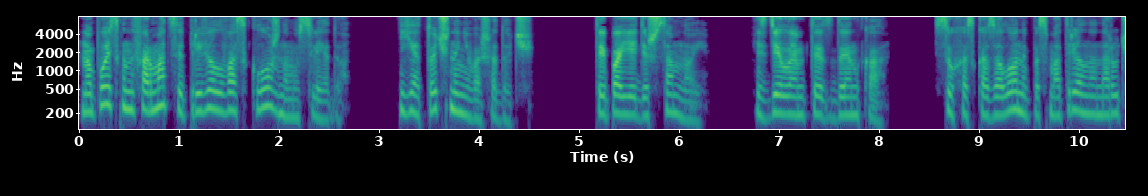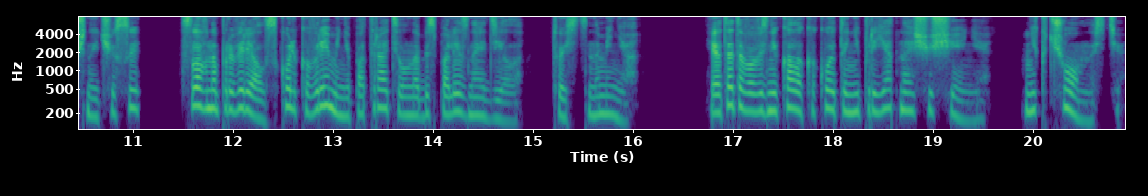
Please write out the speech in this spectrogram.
но поиск информации привел вас к ложному следу. Я точно не ваша дочь. Ты поедешь со мной. Сделаем тест ДНК, сухо сказал он и посмотрел на наручные часы, Словно проверял, сколько времени потратил на бесполезное дело, то есть на меня. И от этого возникало какое-то неприятное ощущение, никчёмности,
